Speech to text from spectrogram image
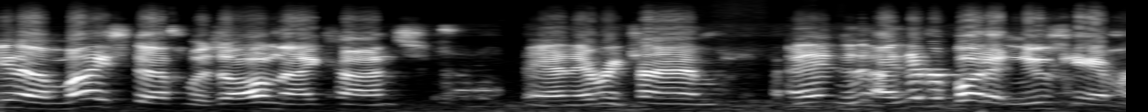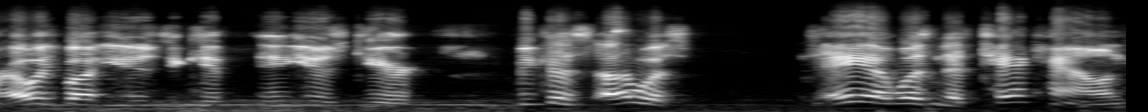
you know, my stuff was all Nikon's, and every time I, I never bought a new camera. I always bought used used gear because I was a I wasn't a tech hound.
